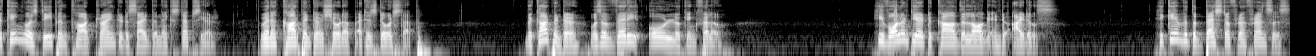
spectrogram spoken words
The king was deep in thought trying to decide the next steps here when a carpenter showed up at his doorstep. The carpenter was a very old looking fellow. He volunteered to carve the log into idols. He came with the best of references,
